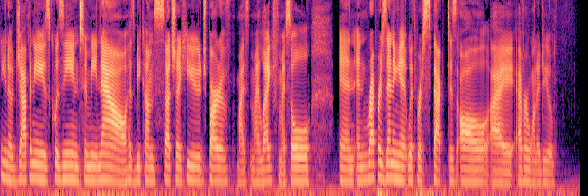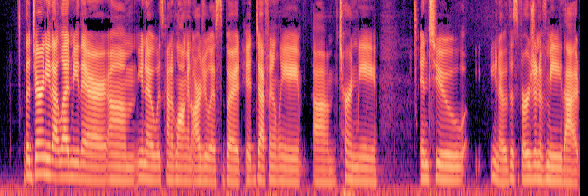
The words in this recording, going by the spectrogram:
you know Japanese cuisine to me now has become such a huge part of my my life, my soul, and and representing it with respect is all I ever want to do. The journey that led me there, um, you know, was kind of long and arduous, but it definitely um, turned me into, you know, this version of me that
